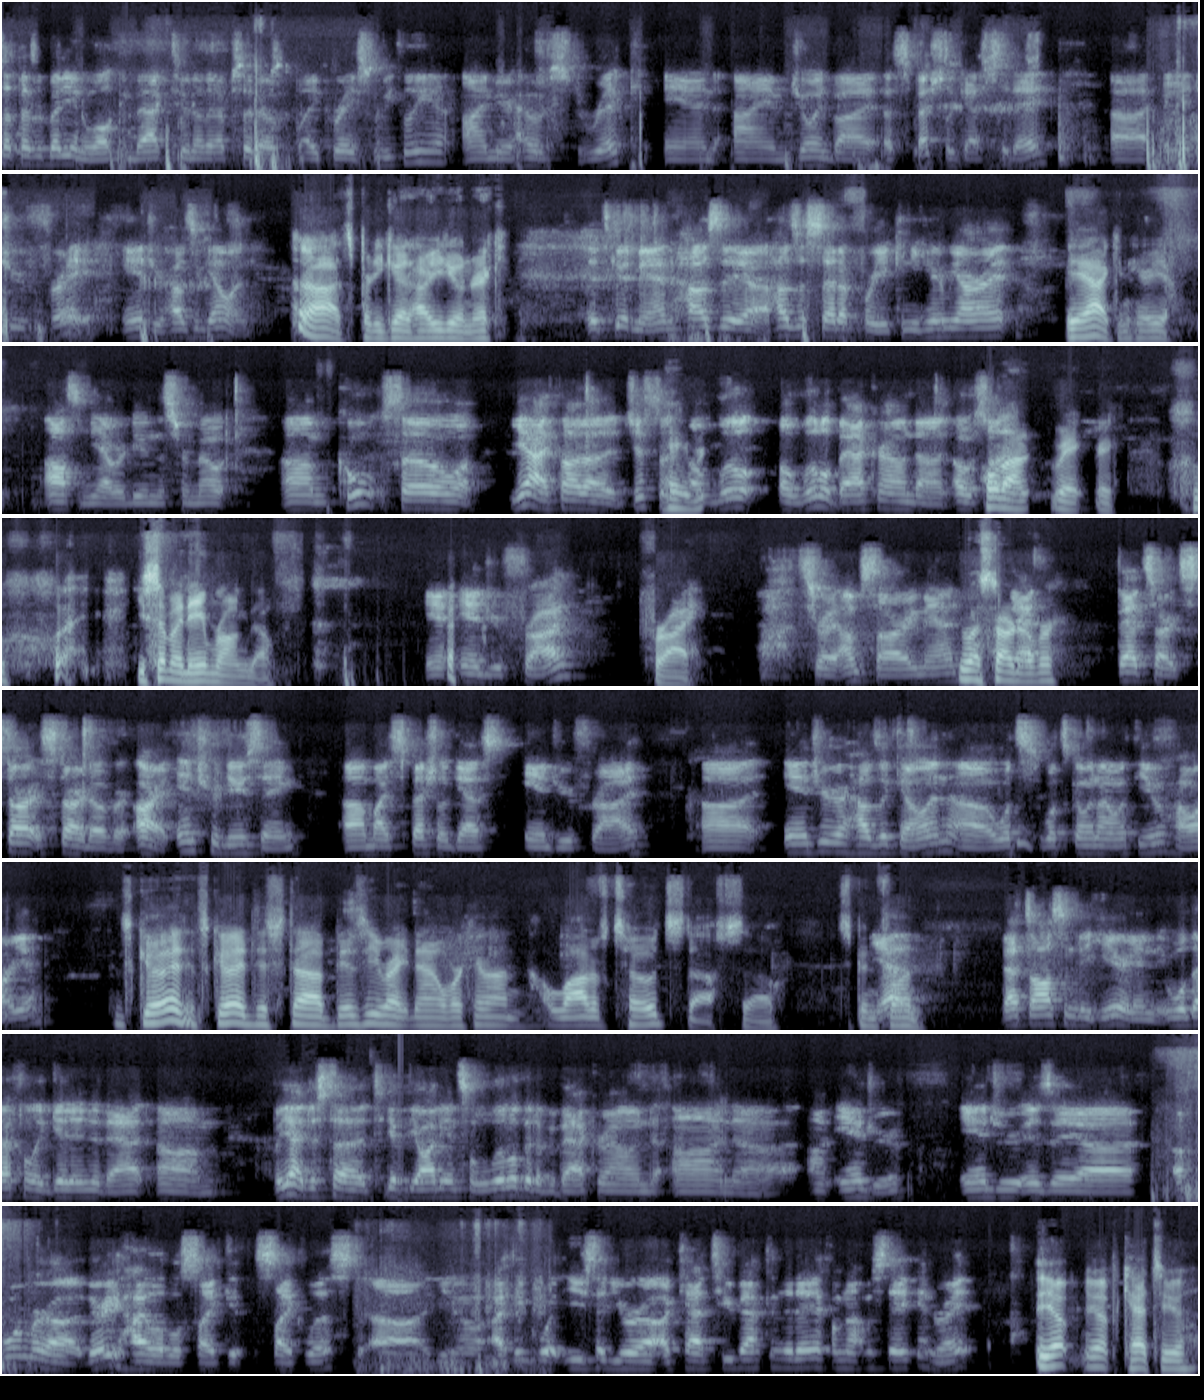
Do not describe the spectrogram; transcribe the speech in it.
What's up, everybody, and welcome back to another episode of Bike Race Weekly. I'm your host, Rick, and I'm joined by a special guest today, uh, Andrew Frey. Andrew, how's it going? Ah, it's pretty good. How are you doing, Rick? It's good, man. How's the uh, how's the setup for you? Can you hear me all right? Yeah, I can hear you. Awesome. Yeah, we're doing this remote. Um, cool. So yeah, I thought uh, just a, Hey, a little a little background on. Oh, Hold on, Rick. Rick. you said my name wrong though. An- Andrew Fry. Fry. Oh, that's right. I'm sorry, man. You want to start over? Bad start. Start start over. All right. Introducing uh, my special guest, Andrew Fry. Uh, Andrew, how's it going? Uh, what's what's going on with you? How are you? It's good. It's good. Just uh, busy right now, working on a lot of Toad stuff. So it's been Yeah. fun. That's awesome to hear, and we'll definitely get into that. Um, but yeah, just to, to give the audience a little bit of a background on uh, on Andrew. Andrew is a uh, a former uh, very high level cyc- cyclist. Uh, you know, I think what you said you were a Cat two back in the day, if I'm not mistaken, right? Yep. Yep. Cat two.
